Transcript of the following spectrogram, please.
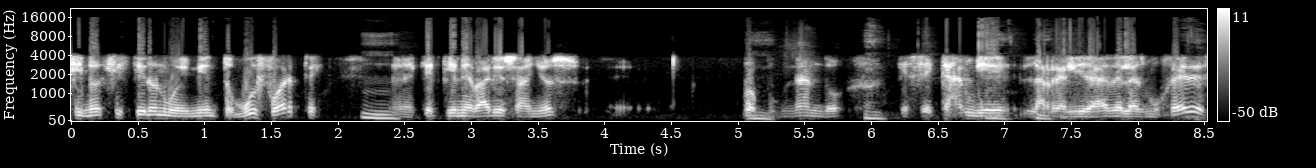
si no existiera un movimiento muy fuerte, eh, que tiene varios años eh, propugnando que se cambie la realidad de las mujeres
